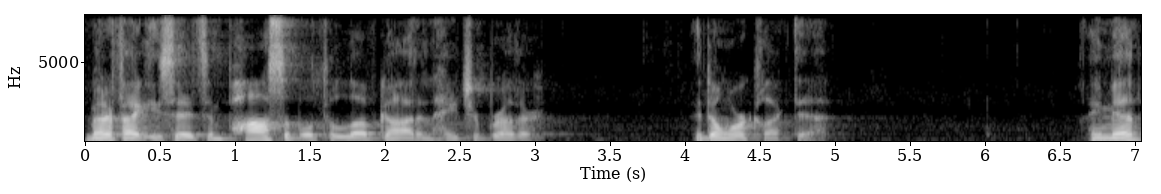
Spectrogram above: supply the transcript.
Matter of fact, he said it's impossible to love God and hate your brother. It don't work like that. Amen?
